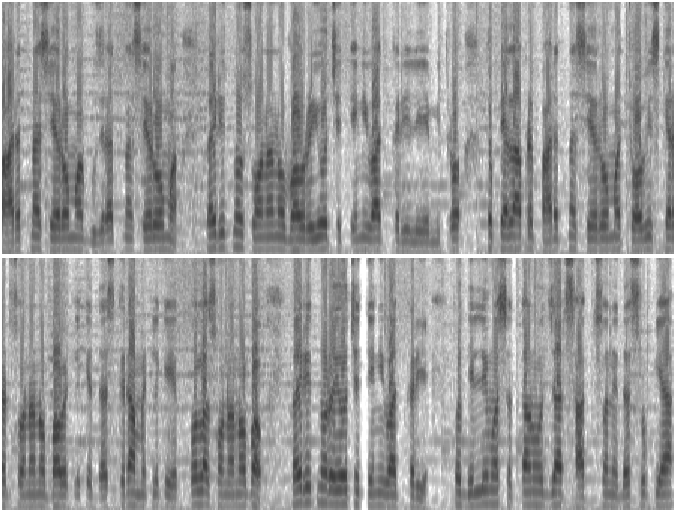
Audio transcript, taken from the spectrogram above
ભારતના શહેરોમાં, ગુજરાતના શહેરોમાં કઈ રીતનો સોનાનો ભાવ રહ્યો છે તેની વાત કરી લઈએ મિત્રો. તો પહેલા આપણે ભારતના શહેરોમાં ચોવીસ કેરેટ સોનાનો ભાવ એટલે કે દસ ગ્રામ એટલે કે એક તોલા સોનાનો ભાવ કઈ રીતનો રહ્યો છે તેની વાત કરીએ. તો દિલ્હીમાં સત્તાણું હજાર સાતસો ને દસ રૂપિયા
